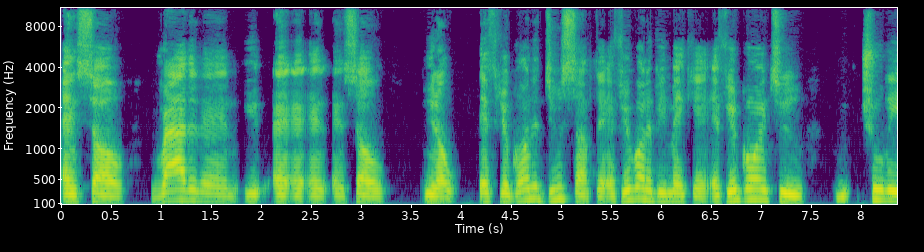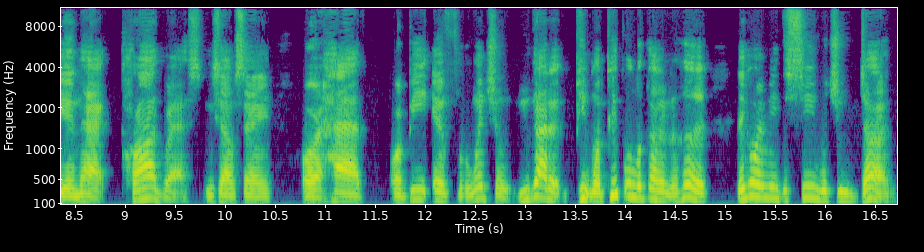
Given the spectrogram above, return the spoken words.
And so rather than you and, and, and so, you know, if you're going to do something, if you're going to be making if you're going to truly enact progress, you see what I'm saying, or have or be influential, you gotta when people look under the hood, they're going to need to see what you've done.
